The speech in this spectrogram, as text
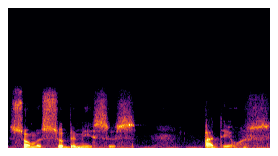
somos submissos a Deus.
